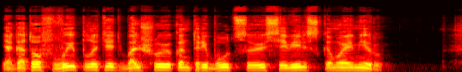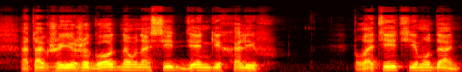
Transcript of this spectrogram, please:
Я готов выплатить большую контрибуцию сивильскому эмиру а также ежегодно вносить деньги халиф, платить ему дань.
